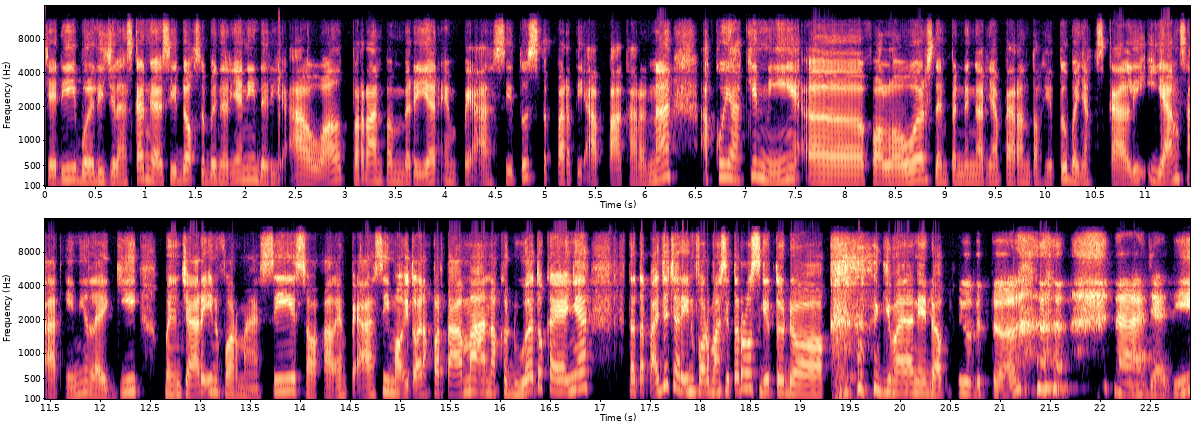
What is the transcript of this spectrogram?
Jadi boleh dijelaskan nggak sih dok sebenarnya nih dari awal peran pemberian MPASI itu seperti apa? Karena aku yakin nih uh, followers dan pendengarnya Parent Talk itu banyak sekali yang saat ini lagi mencari informasi soal MPASI. Mau itu anak pertama, anak kedua tuh kayaknya tetap aja cari informasi terus gitu dok. Gimana nih dok? Betul betul. nah jadi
